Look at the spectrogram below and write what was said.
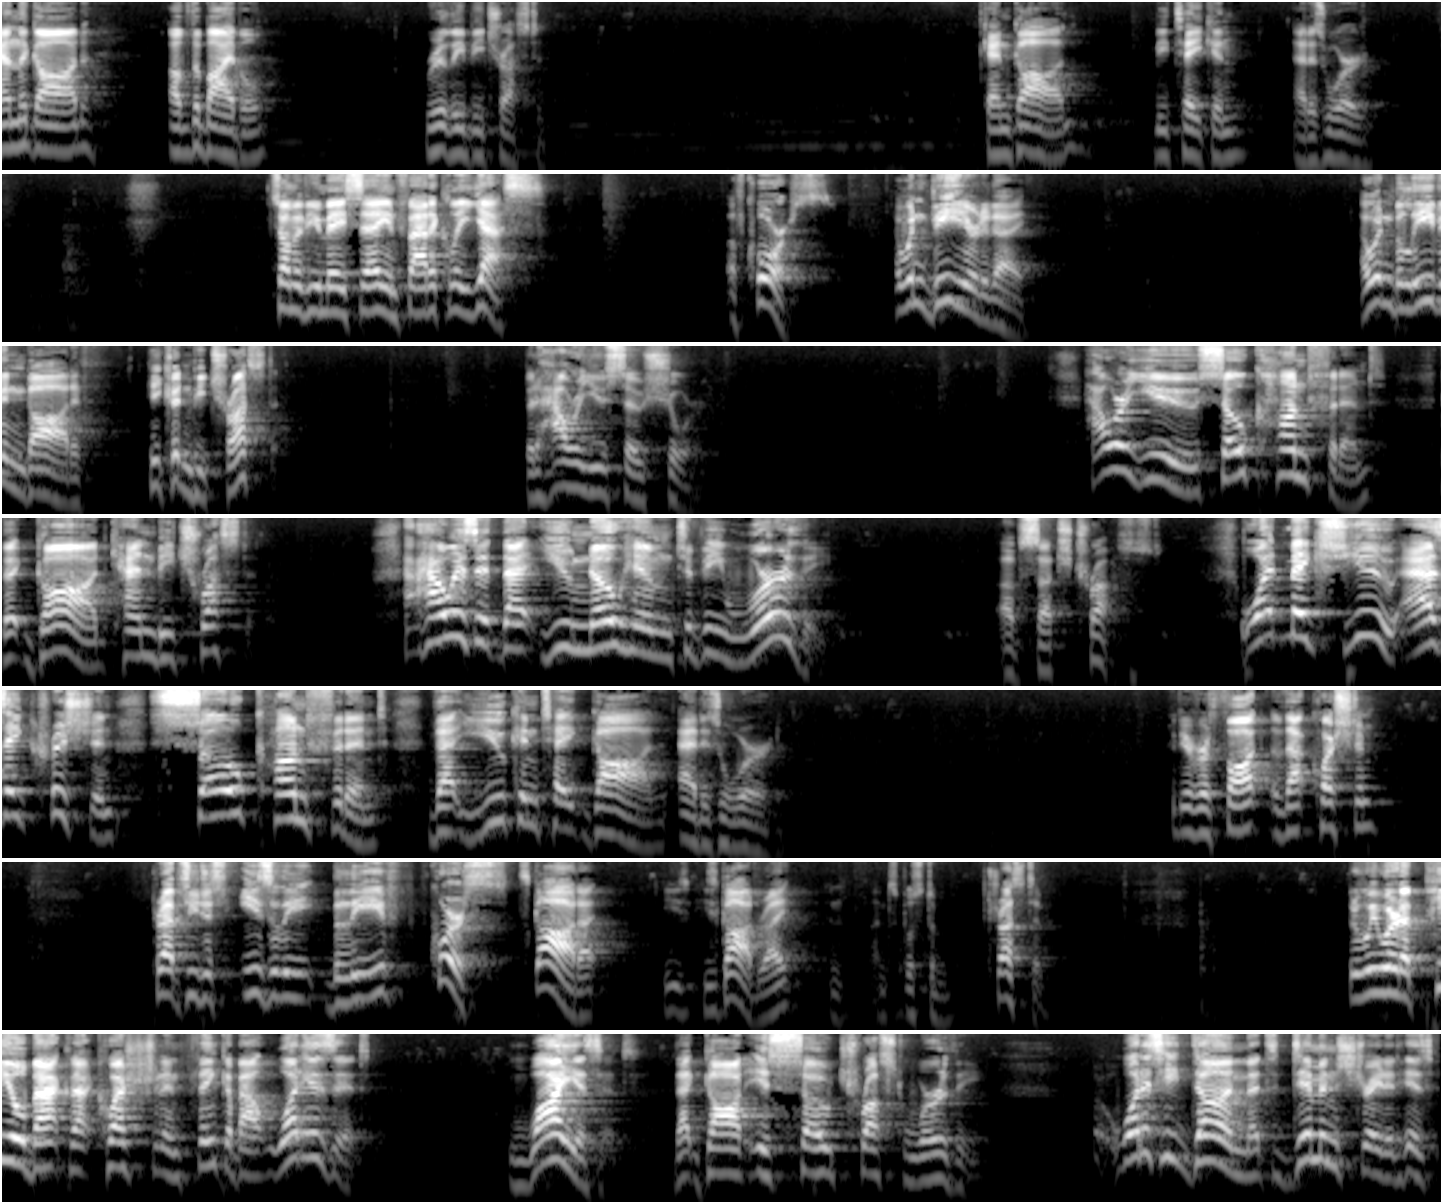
Can the God of the Bible really be trusted? Can God be taken at his word? Some of you may say emphatically, yes. Of course. I wouldn't be here today. I wouldn't believe in God if he couldn't be trusted. But how are you so sure? How are you so confident that God can be trusted? How is it that you know him to be worthy of such trust? What makes you, as a Christian, so confident that you can take God at his word? Have you ever thought of that question? Perhaps you just easily believe, of course, it's God. I, he's, he's God, right? And I'm supposed to trust him. But if we were to peel back that question and think about what is it, why is it that God is so trustworthy? What has He done that's demonstrated His,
